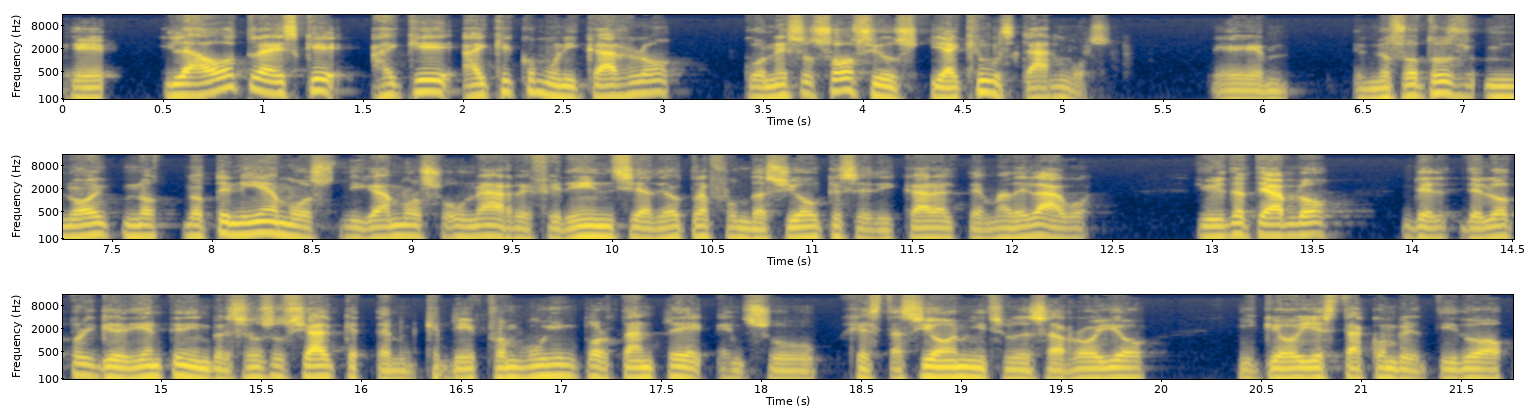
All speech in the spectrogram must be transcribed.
y la otra es que hay, que hay que comunicarlo con esos socios y hay que buscarlos nosotros no, no, teníamos, digamos, una referencia de otra fundación que se dedicara al tema del agua. Y ahorita te hablo del, otro ingrediente de inversión social que, que, fue muy importante en su gestación y su desarrollo y que hoy está convertido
